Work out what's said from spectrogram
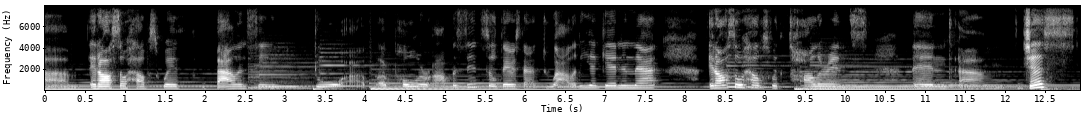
Um, it also helps with balancing dual uh, polar opposites. So there's that duality again in that. It also helps with tolerance and um, just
